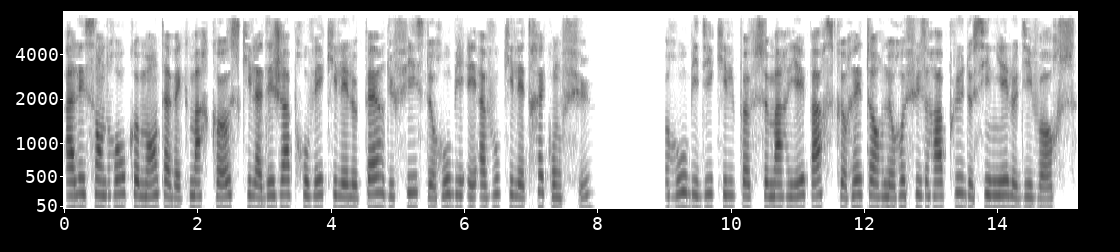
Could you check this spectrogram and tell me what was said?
Alessandro commente avec Marcos qu'il a déjà prouvé qu'il est le père du fils de Ruby et avoue qu'il est très confus. Ruby dit qu'ils peuvent se marier parce que Rétor ne refusera plus de signer le divorce.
